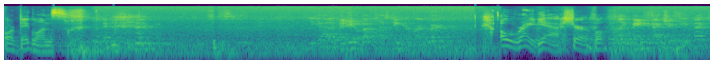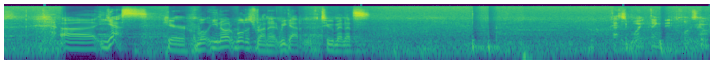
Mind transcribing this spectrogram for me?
or big ones. You got a video about testing your hardware? Oh, right. Yeah, sure. Well, Like manufacturing defects? uh, yes. Here. Well, you know what? We'll just run it. We got two minutes. That's a great thing to close out.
